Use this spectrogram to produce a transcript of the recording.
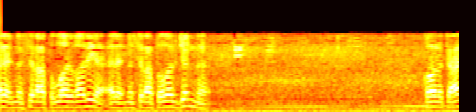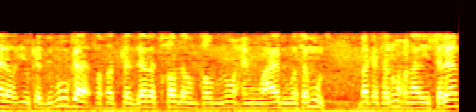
ألا إن سلعة الله غالية ألا إن سلعة الله الجنة. قال تعالى وإن يكذبوك فقد كذبت قبلهم قوم نوح وعاد وثمود. مكث نوح عليه السلام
